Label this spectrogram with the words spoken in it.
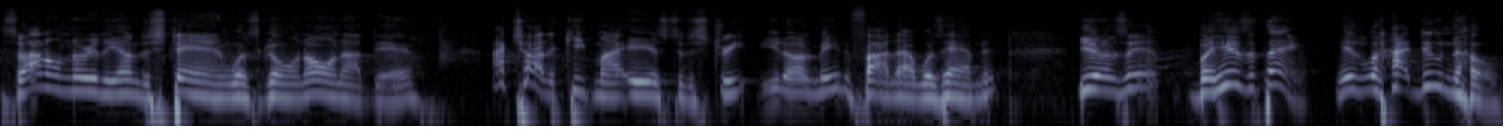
so I don't really understand what's going on out there. I try to keep my ears to the street. You know what I mean? To find out what's happening. You know what I'm saying? But here's the thing. Here's what I do know.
